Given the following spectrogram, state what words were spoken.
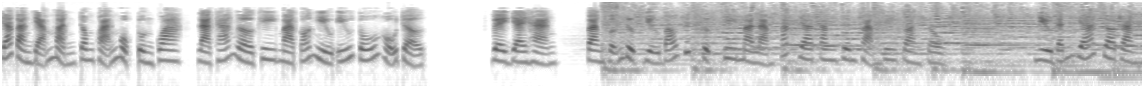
Giá vàng giảm mạnh trong khoảng một tuần qua là khá ngờ khi mà có nhiều yếu tố hỗ trợ. Về dài hạn, vàng vẫn được dự báo tích cực khi mà lạm phát gia tăng trên phạm vi toàn cầu. Nhiều đánh giá cho rằng,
